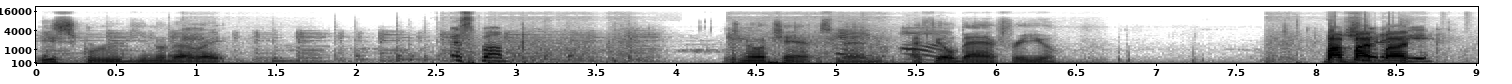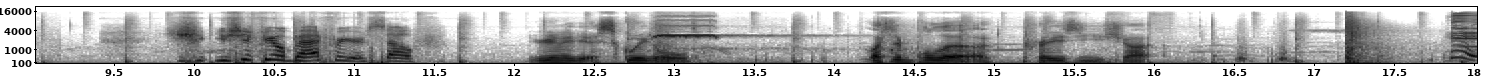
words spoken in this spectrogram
He's screwed, you know that, right? Fist bump. There's no chance, man. I feel bad for you. Bye You bye shouldn't bye. You You should feel bad for yourself. You're gonna get squiggled. Watch him pull a crazy shot. Hit.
